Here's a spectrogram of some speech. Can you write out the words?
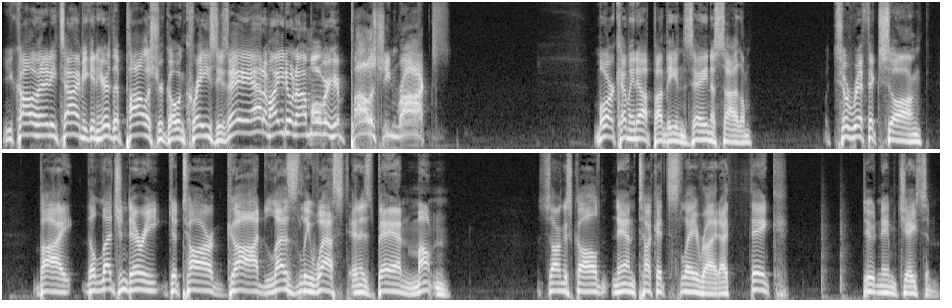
You call him at any time, you can hear the polisher going crazy. He's, hey, Adam, how you doing? I'm over here polishing rocks. More coming up on the InZane Asylum. A terrific song by the legendary guitar god Leslie West and his band Mountain. The song is called Nantucket Sleigh Ride. I think dude named Jason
